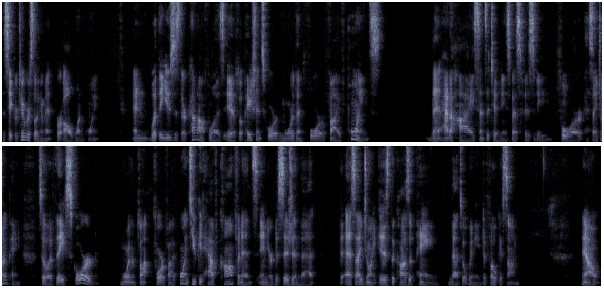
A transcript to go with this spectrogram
the sacrotuberous ligament were all one point. And what they used as their cutoff was if a patient scored more than four or five points, that had a high sensitivity and specificity for SI joint pain. So if they scored more than five, four or five points, you could have confidence in your decision that the SI joint is the cause of pain. That's what we need to focus on. Now,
